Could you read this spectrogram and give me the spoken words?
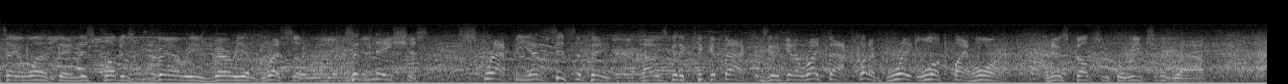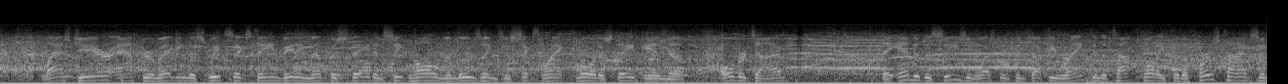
I'll tell you one thing. This club is very, very aggressive, tenacious, scrappy, anticipate. Now he's going to kick it back. He's going to get it right back. What a great look by Horn. And there's Phelps with the reach and the grab. Last year, after making the Sweet 16, beating Memphis State and Seton Hall, and then losing to sixth-ranked Florida State in uh, overtime, they ended the season, Western Kentucky, ranked in the top 20 for the first time since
